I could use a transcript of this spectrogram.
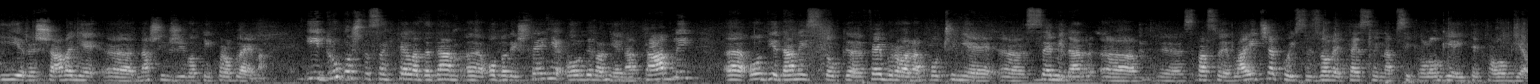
i rešavanje e, naših životnih problema. I drugo što sam htjela da dam e, obaveštenje, ovde vam je na tabli, e, od 11. februara počinje e, seminar Spasoje Vlajića koji se zove Teslina psihologija i tehnologija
